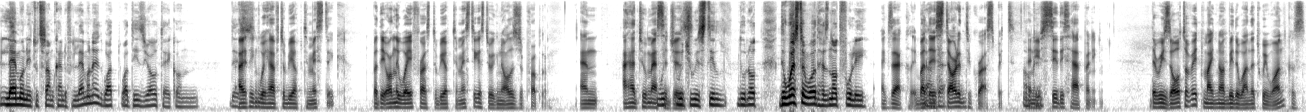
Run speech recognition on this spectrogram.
lemon into some kind of lemonade. What What is your take on this? I think we have to be optimistic, but the only way for us to be optimistic is to acknowledge the problem. And I had two messages, which, which we still do not. The Western world has not fully exactly, but they're starting to grasp it, okay. and you see this happening. The result of it might not be the one that we want because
